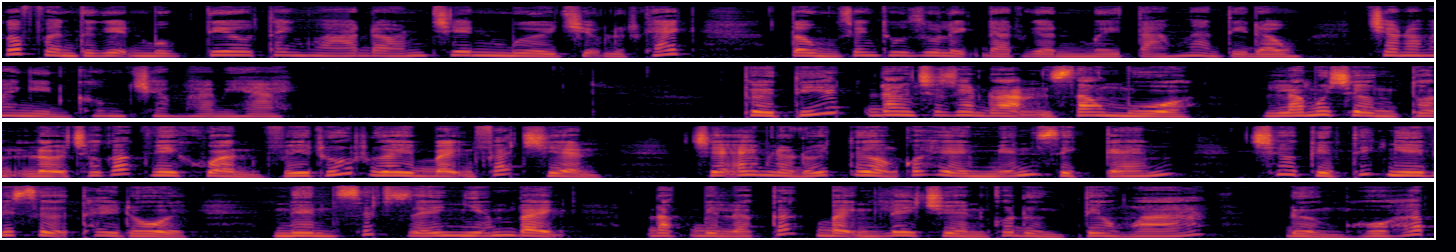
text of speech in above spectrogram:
góp phần thực hiện mục tiêu Thanh Hóa đón trên 10 triệu lượt khách, tổng doanh thu du lịch đạt gần 18.000 tỷ đồng trong năm 2022. Thời tiết đang trong giai đoạn giao mùa là môi trường thuận lợi cho các vi khuẩn, virus gây bệnh phát triển. Trẻ em là đối tượng có hệ miễn dịch kém, chưa kịp thích nghi với sự thay đổi nên rất dễ nhiễm bệnh, đặc biệt là các bệnh lây truyền qua đường tiêu hóa, đường hô hấp.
